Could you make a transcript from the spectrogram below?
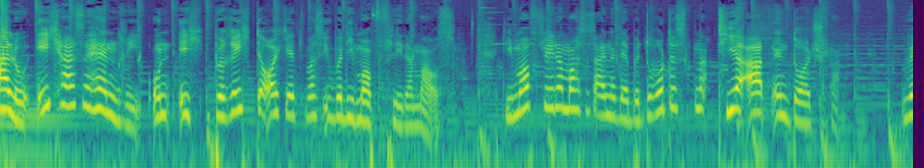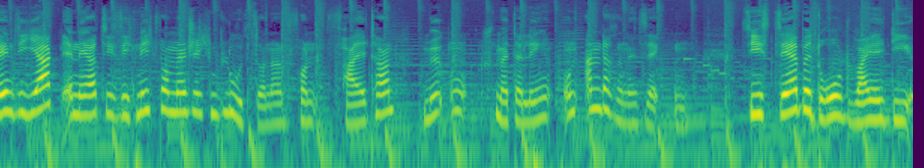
Hallo, ich heiße Henry und ich berichte euch jetzt was über die Mopsfledermaus. Die Mopsfledermaus ist eine der bedrohtesten Tierarten in Deutschland. Wenn sie jagt, ernährt sie sich nicht von menschlichem Blut, sondern von Faltern, Mücken, Schmetterlingen und anderen Insekten. Sie ist sehr bedroht, weil die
